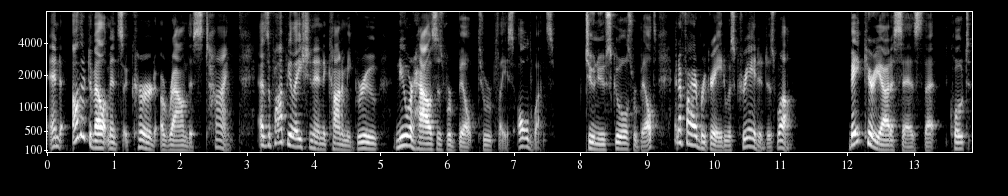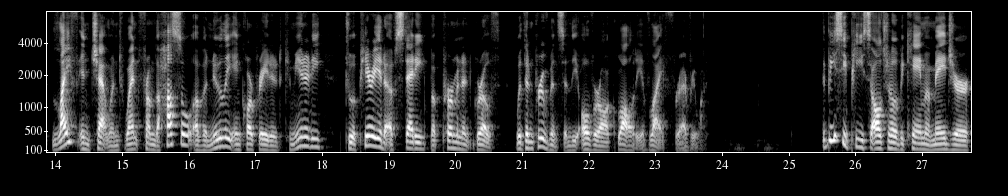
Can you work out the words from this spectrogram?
and other developments occurred around this time. As the population and economy grew, newer houses were built to replace old ones. Two new schools were built, and a fire brigade was created as well. Bay Curiata says that, quote, life in Chetwynd went from the hustle of a newly incorporated community to a period of steady but permanent growth, with improvements in the overall quality of life for everyone. The BC Peace also became a major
